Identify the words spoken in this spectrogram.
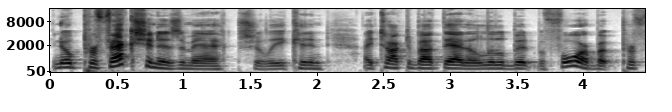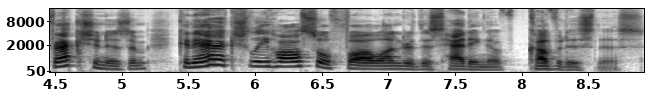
You know, perfectionism actually can, I talked about that a little bit before, but perfectionism can actually also fall under this heading of covetousness.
